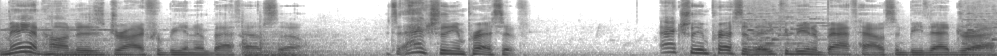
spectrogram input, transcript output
Man, Honda is dry for being in a bathhouse, though. It's actually impressive. Actually impressive that you can be in a bathhouse and be that dry.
